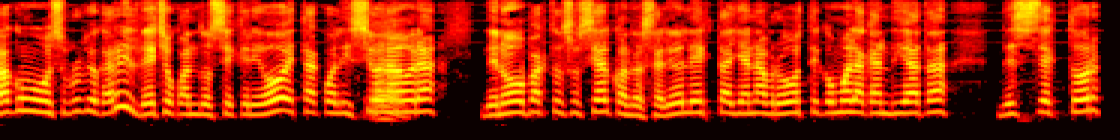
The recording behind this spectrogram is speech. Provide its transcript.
va como su propio carril. De hecho, cuando se creó esta coalición ah. ahora de nuevo pacto social, cuando salió electa Yana Proboste como la candidata de ese sector,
